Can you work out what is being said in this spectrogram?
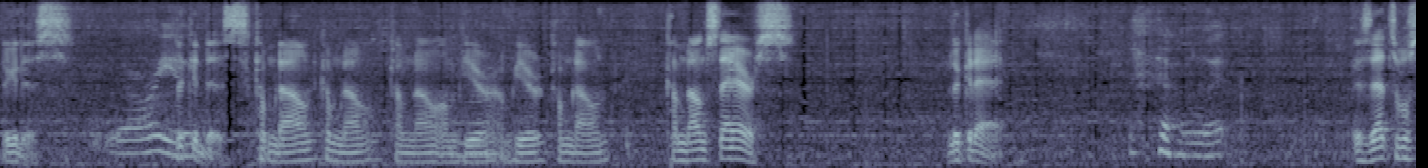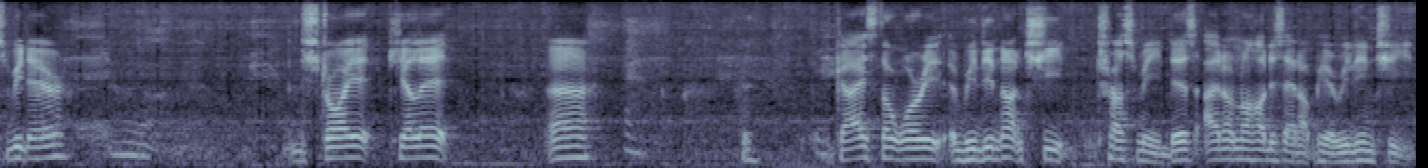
Look at this. Where are you? Look at this. Come down. Come down. Come down. I'm here. I'm here. Come down. Come downstairs. Look at that. what? Is that supposed to be there? Destroy it. Kill it. Uh. Guys, don't worry. We did not cheat. Trust me. This I don't know how this ended up here. We didn't cheat.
